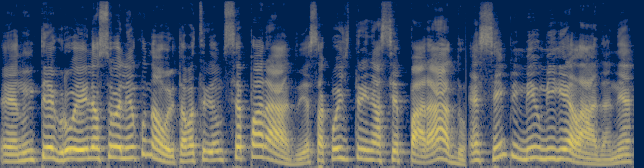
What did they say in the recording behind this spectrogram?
é, não integrou ele ao seu elenco não, ele estava treinando separado. E essa coisa de treinar separado é sempre meio miguelada, né?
